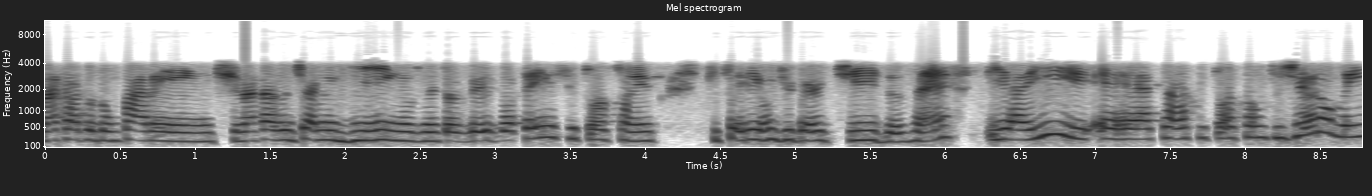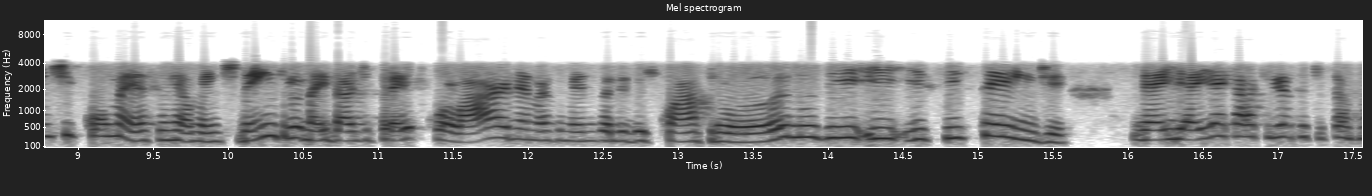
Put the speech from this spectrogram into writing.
na casa de um parente, na casa de amiguinhos, muitas vezes, até em situações que seriam divertidas, né? E aí é aquela situação que geralmente começa realmente dentro da idade pré-escolar, né? Mais ou menos ali dos quatro anos e, e, e se estende. Né? E aí é aquela criança que está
